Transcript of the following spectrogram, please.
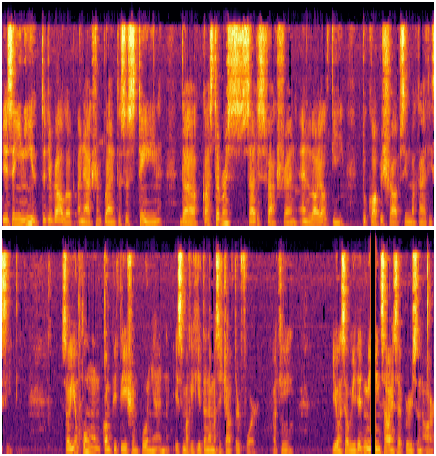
is a need to develop an action plan to sustain the customer's satisfaction and loyalty to coffee shops in Makati City. So, yung pong computation po niyan is makikita naman sa chapter 4. Okay? Yung sa weighted mean sa sa Pearson R.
